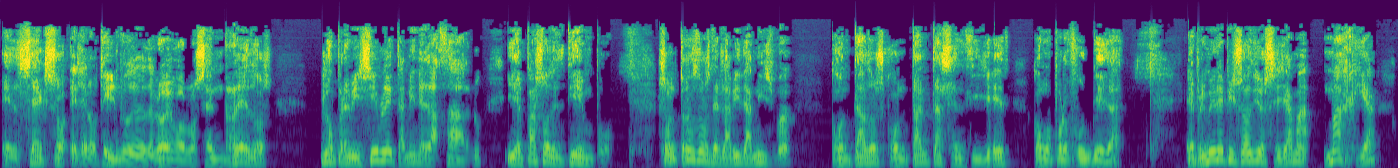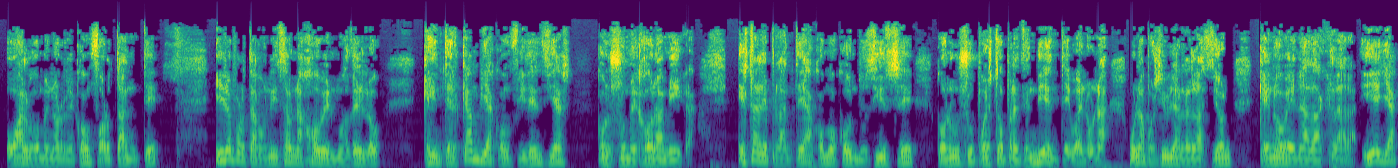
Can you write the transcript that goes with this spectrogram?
el sexo, el erotismo, desde luego, los enredos, lo previsible y también el azar, y el paso del tiempo. Son trozos de la vida misma contados con tanta sencillez como profundidad. El primer episodio se llama Magia o algo menos reconfortante y lo protagoniza una joven modelo que intercambia confidencias con su mejor amiga. Esta le plantea cómo conducirse con un supuesto pretendiente, bueno, una, una posible relación que no ve nada clara. Y ella,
